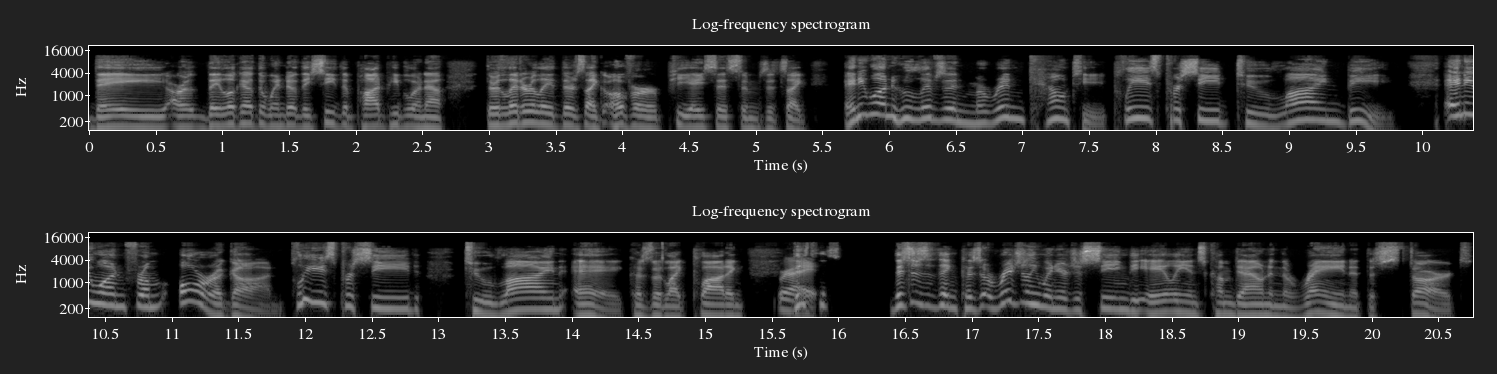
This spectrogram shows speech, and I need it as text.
they are they look out the window they see the pod people are now they're literally there's like over pa systems it's like anyone who lives in marin county please proceed to line b. Anyone from oregon please proceed to line a because they're like plotting. Right. This is, this is the thing because originally when you're just seeing the aliens come down in the rain at the start,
